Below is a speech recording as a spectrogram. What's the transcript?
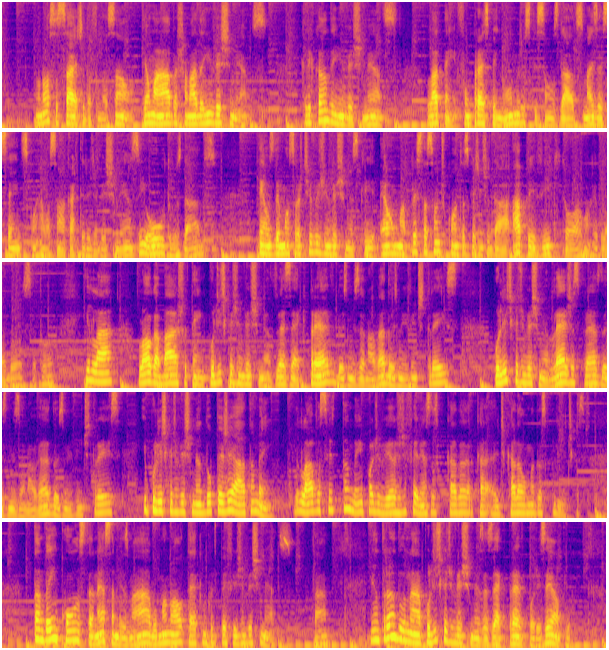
No nosso site da Fundação tem uma aba chamada Investimentos. Clicando em Investimentos, lá tem FUNPRESP em números, que são os dados mais recentes com relação à carteira de investimentos e outros dados. Tem os demonstrativos de investimentos, que é uma prestação de contas que a gente dá à Previc, que é o órgão regulador do setor. E lá, logo abaixo, tem políticas de investimento do ESEC Prev, 2019 a 2023, política de investimento Legis Prev, 2019 a 2023 e política de investimento do PGA também. E lá você também pode ver as diferenças de cada uma das políticas. Também consta nessa mesma aba o Manual Técnico de Perfis de Investimentos. Tá? Entrando na política de investimentos ESEC Prev, por exemplo,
